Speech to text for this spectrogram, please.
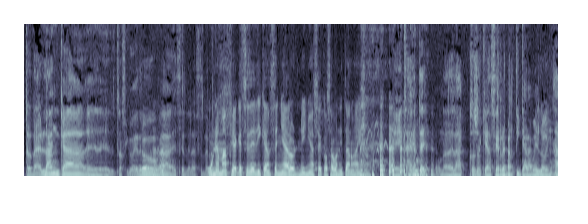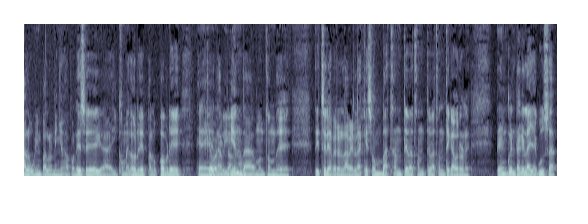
trata de blanca, eh, tráfico de drogas, etcétera, etcétera. Una mafia que se dedica a enseñar a los niños a hacer cosas bonitas, ¿no hay, no? esta gente. Una de las cosas que hace es repartir caramelos en Halloween para los niños japoneses, hay comedores para los pobres, eh, la vivienda, un montón de, de historias, pero la verdad es que son bastante, bastante, bastante cabrones. Ten en cuenta que la Yakuza,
